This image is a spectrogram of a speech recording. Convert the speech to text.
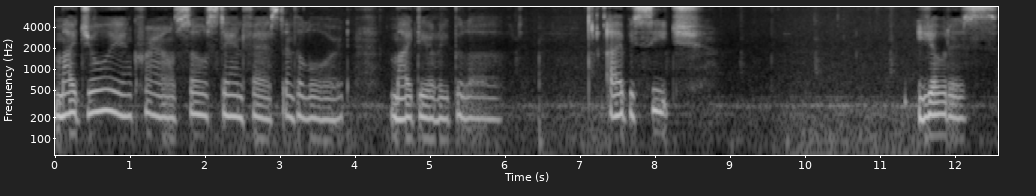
my joy and crown, so stand fast in the Lord, my dearly beloved. I beseech Euodias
